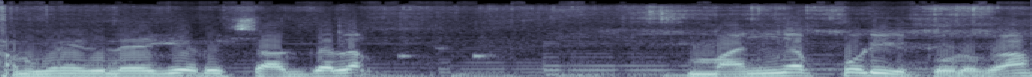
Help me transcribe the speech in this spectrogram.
നമുക്ക് ഇതിലേക്ക് ഒരു ശകലം മഞ്ഞപ്പൊടി ഇട്ട് കൊടുക്കാം.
